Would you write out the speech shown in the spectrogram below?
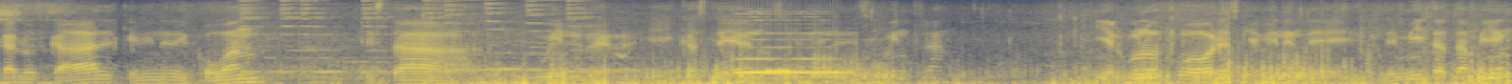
Carlos Caal, que viene de Cobán, está Wilber eh, Castellanos, que viene de Escuintla, y algunos jugadores que vienen de, de, Mita también,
